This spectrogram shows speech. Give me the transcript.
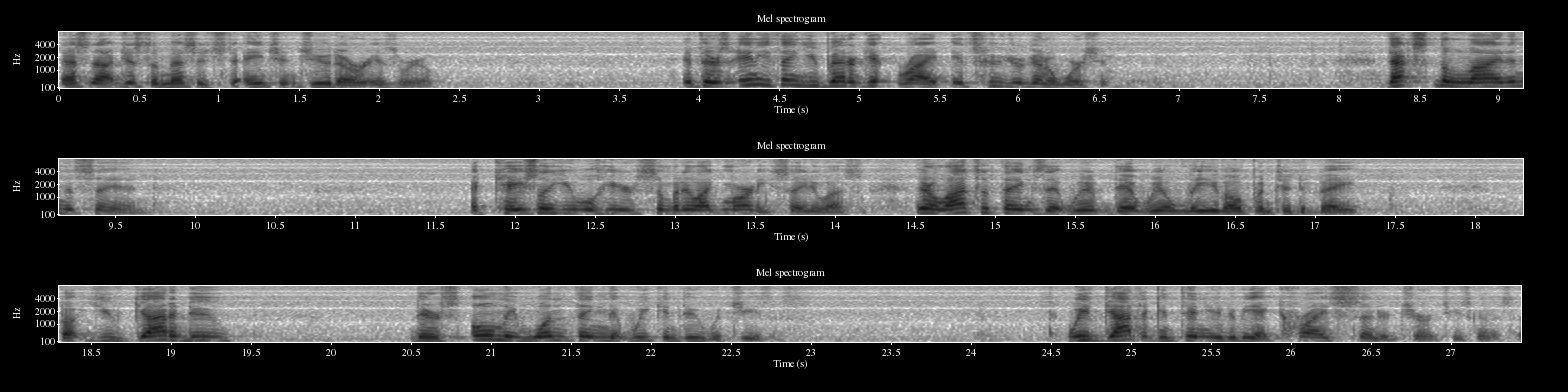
That's not just a message to ancient Judah or Israel. If there's anything you better get right, it's who you're going to worship. That's the line in the sand. Occasionally, you will hear somebody like Marty say to us, There are lots of things that, we, that we'll leave open to debate, but you've got to do, there's only one thing that we can do with Jesus. We've got to continue to be a Christ centered church, he's going to say.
